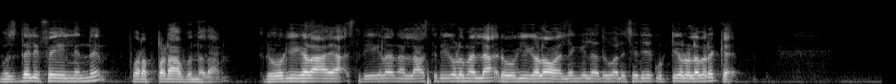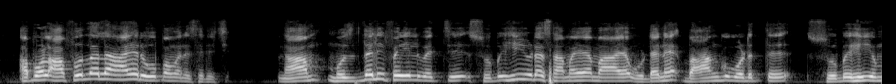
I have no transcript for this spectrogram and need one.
മുസ്ദലിഫയിൽ നിന്ന് പുറപ്പെടാവുന്നതാണ്. രോഗികളായ സ്ത്രീകളെന്നല്ല സ്ത്രീകളുമല്ല രോഗികളോ അല്ലെങ്കിൽ അതുപോലെ ചെറിയ കുട്ടികളുള്ളവരൊക്കെ. അപ്പോൾ അഫുദലായ രൂപമനുസരിച്ച് നാം മുസ്ദലിഫയിൽ വെച്ച് സുബിഹിയുടെ സമയമായ ഉടനെ ബാങ്ക് കൊടുത്ത് സുബിഹിയും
